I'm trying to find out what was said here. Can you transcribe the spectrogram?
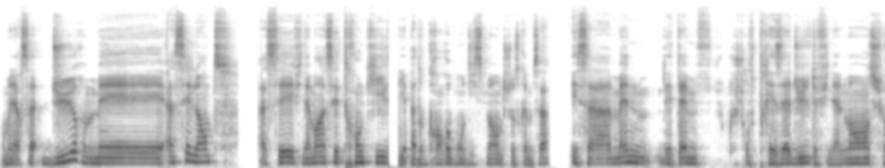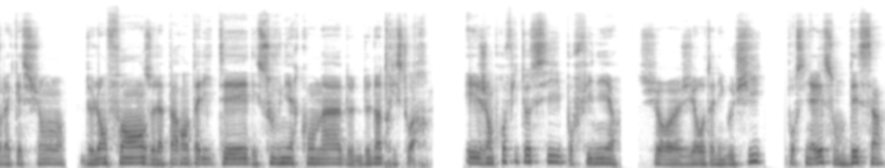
comment dire ça, dure, mais assez lente, assez finalement assez tranquille. Il n'y a pas de grands rebondissements, de choses comme ça. Et ça amène des thèmes que je trouve très adultes finalement sur la question de l'enfance, de la parentalité, des souvenirs qu'on a de, notre histoire. Et j'en profite aussi pour finir sur euh, Jiro Taniguchi pour signaler son dessin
